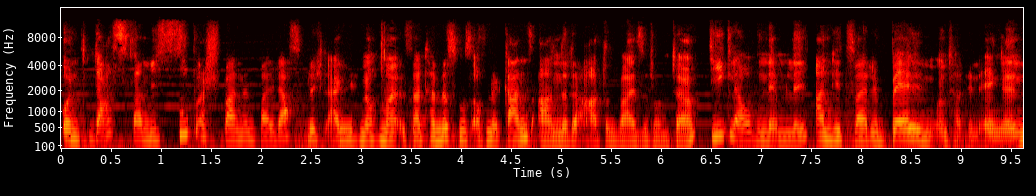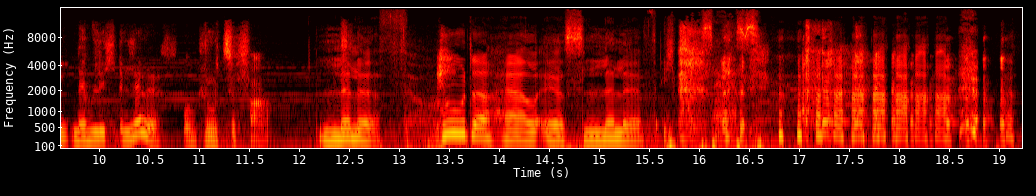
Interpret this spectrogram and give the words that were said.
Und das fand ich super spannend, weil das bricht eigentlich nochmal Satanismus auf eine ganz andere Art und Weise runter. Die glauben nämlich an die zwei Rebellen unter den Engeln, nämlich Lilith und Lucifer. Lilith. Who the hell is Lilith? Ich weiß es.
